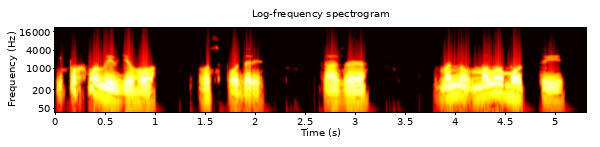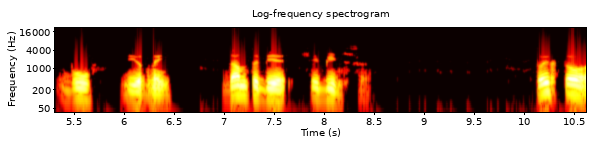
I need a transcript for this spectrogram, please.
І похвалив його господарі. Каже, малому ти був вірний, дам тобі ще більше. Той, хто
